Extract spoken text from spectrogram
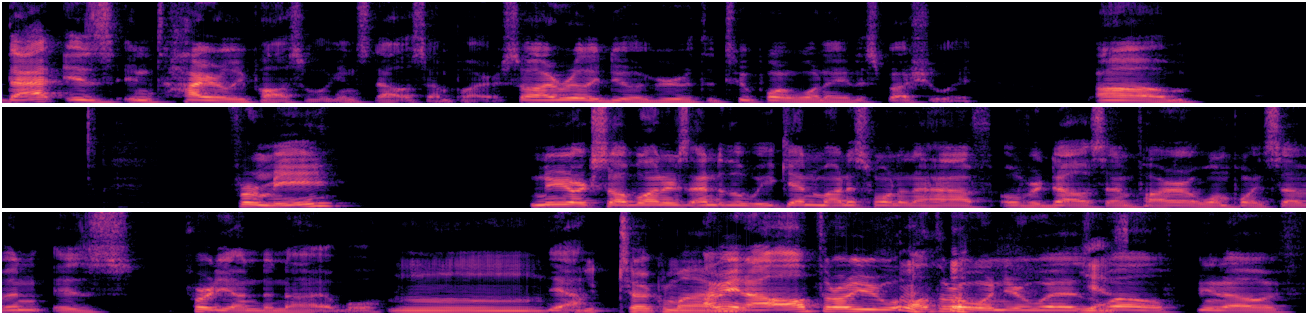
that is entirely possible against Dallas Empire. So I really do agree with the 2.18 especially. Um for me, New York Subliners end of the weekend minus one and a half over Dallas Empire at one point seven is pretty undeniable. Mm, Yeah. you took my. I mean, I'll throw you, I'll throw one your way as Yes. well. You know, if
